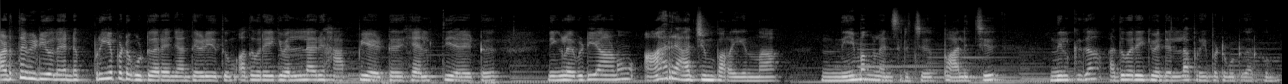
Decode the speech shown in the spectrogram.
അടുത്ത വീഡിയോയിൽ എന്റെ പ്രിയപ്പെട്ട കൂട്ടുകാരെ ഞാൻ തേടിയെത്തും. അതുവരേക്കും എല്ലാവരും ഹാപ്പി ആയിട്ട് ഹെൽത്തി ആയിട്ട് നിങ്ങൾ എവിടെയാണോ ആ രാജ്യം പറയുന്ന നിയമങ്ങളനുസരിച്ച് പാലിച്ച് നിൽക്കുക. അതുവരേക്കും എന്റെ എല്ലാ പ്രിയപ്പെട്ട കൂട്ടുകാർക്കും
